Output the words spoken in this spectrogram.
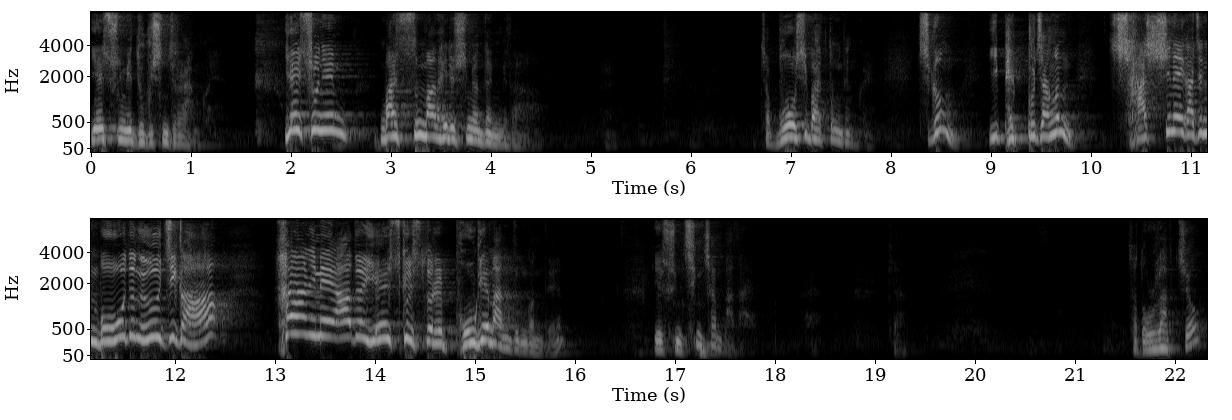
예수님이 누구신 줄 안 거예요. 예수님 말씀만 해주시면 됩니다. 자, 무엇이 발동된 거예요? 지금 이 백부장은 자신의 가진 모든 의지가 하나님의 아들 예수 그리스도를 보게 만든 건데 예수님 칭찬받아요. 자, 놀랍죠?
